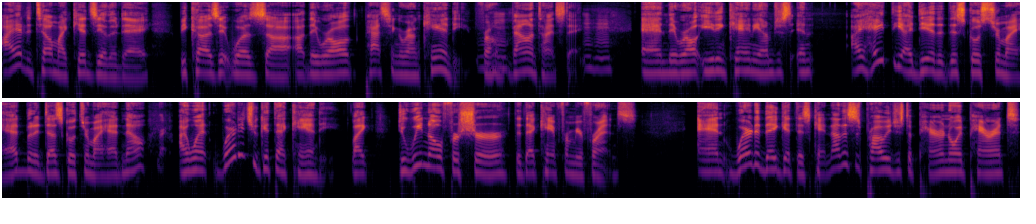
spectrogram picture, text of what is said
I had to tell my kids the other day because it was, uh, uh, they were all passing around candy from Mhm. Valentine's Day Mhm. and they were all eating candy. I'm just, and I hate the idea that this goes through my head, but it does go through my head now. I went, where did you get that candy? Like, do we know for sure that that came from your friends? And where did they get this candy? Now, this is probably just a paranoid parent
